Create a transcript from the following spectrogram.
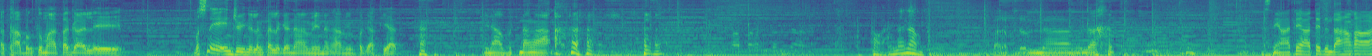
At habang tumatagal, eh, mas na-enjoy na lang talaga namin ang aming pag-akyat. Inabot na nga. oh, ano na lang. Paramdam na wala. Mas ni ate, ate, dandahan ka ha.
